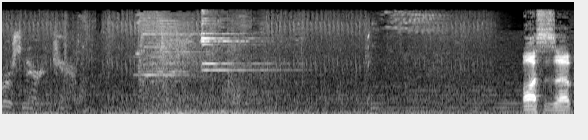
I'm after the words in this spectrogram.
Mercenary camp. Boss is up.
